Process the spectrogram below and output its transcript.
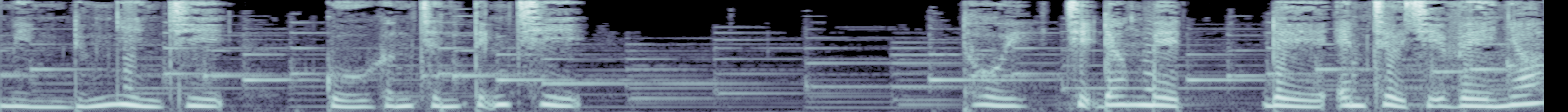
Mình đứng nhìn chị, cố gắng chấn tĩnh chị. Thôi, chị đang mệt, để em chở chị về nhé.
